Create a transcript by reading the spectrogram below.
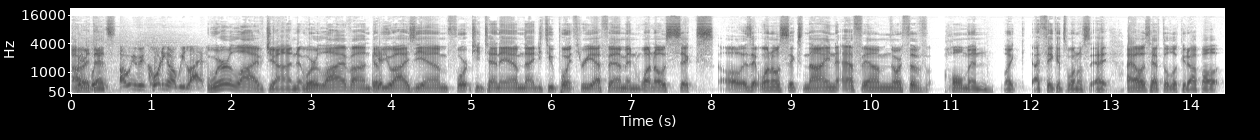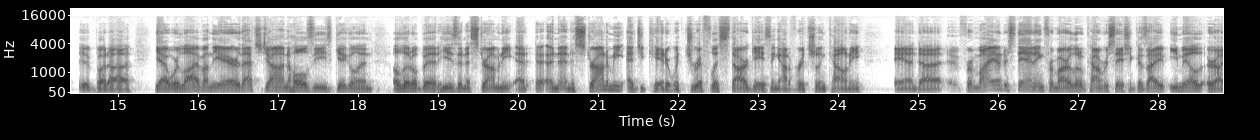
all right, that's Are we recording? or Are we live? we're live, John. We're live on WIZM 1410 AM, 92.3 FM, and 106. Oh, is it 106.9 FM north of Holmen? Like I think it's 106. I, I always have to look it up. I'll, but uh, yeah, we're live on the air. That's John Heasley. He's giggling a little bit. He's an astronomy ed, an, an astronomy educator with Driftless Stargazing out of Richland County. And uh, from my understanding, from our little conversation, because I emailed or I,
